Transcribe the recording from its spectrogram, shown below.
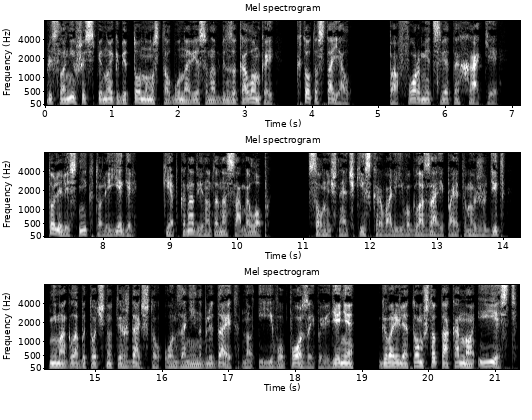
прислонившись спиной к бетонному столбу навеса над бензоколонкой, кто-то стоял. По форме цвета хаки, то ли лесник, то ли егерь. Кепка надвинута на самый лоб. Солнечные очки скрывали его глаза, и поэтому Жудит не могла бы точно утверждать, что он за ней наблюдает, но и его поза и поведение говорили о том, что так оно и есть.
